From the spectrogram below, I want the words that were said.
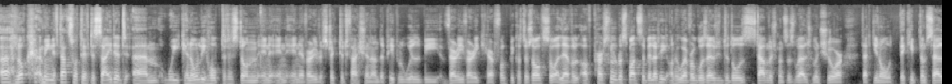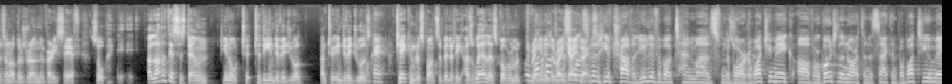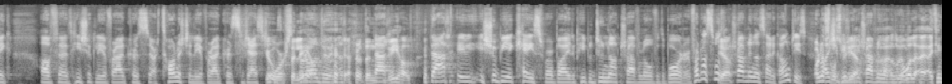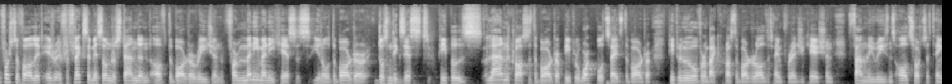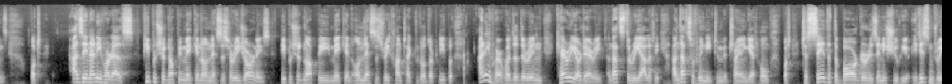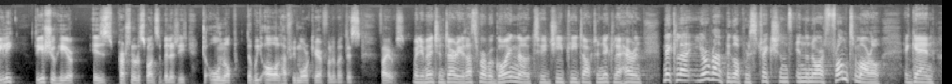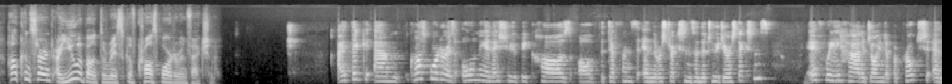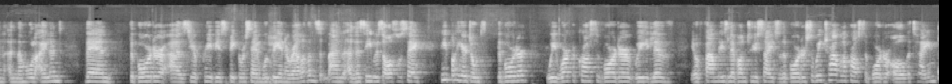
Uh, look, I mean, if that's what they've decided, um, we can only hope that it's done in, in, in a very restricted fashion and that people will be very, very careful because there's also a level of personal responsibility on whoever goes out into those establishments as well to ensure that, you know, they keep themselves and others around them very safe. So a lot of this is down, you know, to, to the individual and to individuals Okay. taking responsibility as well as government Well, bringing in about the right guidelines. the guidelines. responsibility of travel? You live about 10 miles from the border. What do you make of, we're going to the north in a second, but what do you make of uh, Taoiseach Leo Varadkar's, or Taoiseach Leo Varadkar's suggestions. You're worse than We're Leo. all doing it. Than that, Leo. that it, it should be a case whereby the people do not travel over the border. If we're not supposed to be travelling outside of counties, We're not why should supposed to, yeah. be travelling over Uh, the well, border? I I think first of all, it, it reflects a misunderstanding of the border region. For many, many cases, you know, the border doesn't exist. People's land crosses the border. People work both sides of the border. People move over and back across the border all the time for education, family reasons, all sorts of things. But as in anywhere else, people should not be making unnecessary journeys. People should not be making unnecessary contact with other people anywhere, whether they're in Kerry or Derry. And that's the reality. And that's what we need to try and get home. But to say that the border is an issue here, it isn't really. The issue here is personal responsibility to own up that we all have to be more careful about this virus. Well, you mentioned Derry. That's where we're going now to GP Dr. Nicola Heron. Nicola, you're ramping up restrictions in the north from tomorrow again. How concerned are you about the risk of cross border infection? I think um, cross border is only an issue because of the difference in the restrictions in the two jurisdictions. If we had a joined up approach in, in the whole island, then the border, as your previous speaker was saying, would be an irrelevance. And, and as he was also saying, people here don't see the border. We work across the border. We live, you know, families live on two sides of the border. So we travel across the border all the time.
